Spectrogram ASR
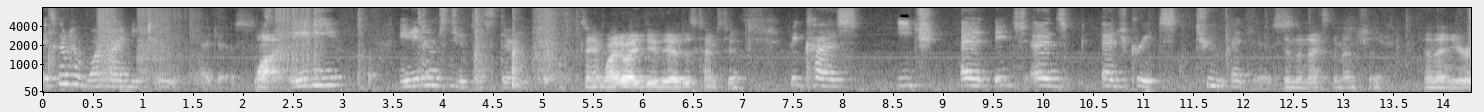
It's gonna have one ninety two edges. Why? 80, 80 times 2 plus 32. Okay, why do I do the edges times two? Because each ed, each edge edge creates two edges. in the next dimension. And then your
